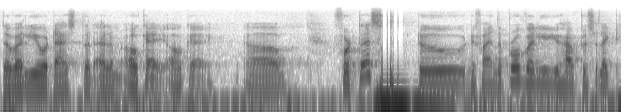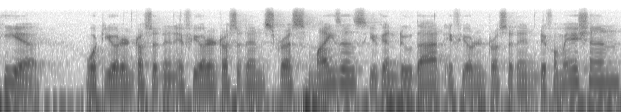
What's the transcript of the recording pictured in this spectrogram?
the value attached to the element okay okay. Uh, for this to define the probe value you have to select here what you're interested in. If you're interested in stress mises you can do that. If you're interested in deformation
